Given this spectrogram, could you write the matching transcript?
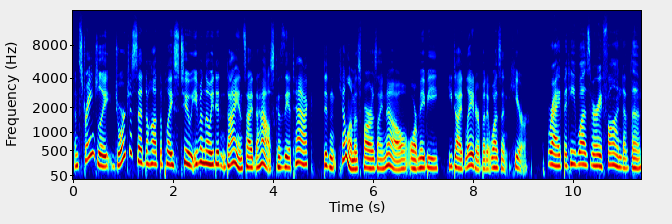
And strangely, George is said to haunt the place too, even though he didn't die inside the house, because the attack didn't kill him, as far as I know, or maybe he died later, but it wasn't here. Right, but he was very fond of the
